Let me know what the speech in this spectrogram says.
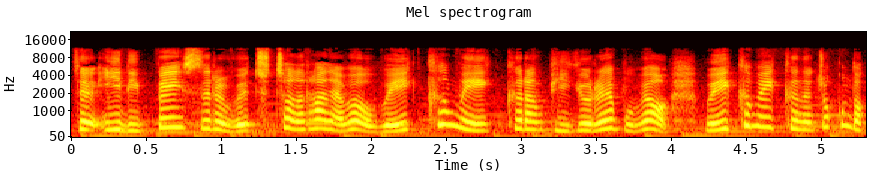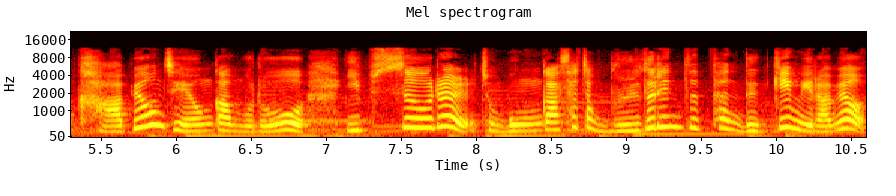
제가 이 lip base를 왜 추천을 하냐면 웨이크 메이크랑 비교를 해보면 웨이크 메이크는 조금 더 가벼운 제형감으로 입술을 좀 뭔가 살짝 물들인 듯한 느낌이라면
